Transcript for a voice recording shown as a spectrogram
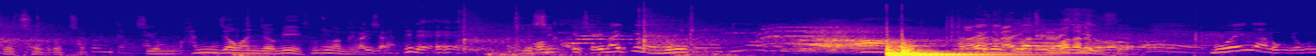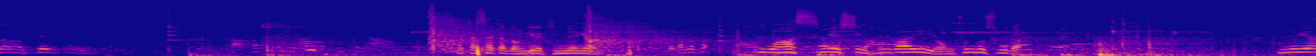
그렇죠, 그렇죠. 지금 한 점 한 점이 소중합니다. 가이 잘 뛰네. 어, 가이 제일 많이 뛰네. 김동욱 김동훈 한가위 선수가 잘 받아내고 있어요. 네. 뭐했냐? 용 나가 되니까. 살짝 살짝 넘기는 김용현. 와 스매싱 한가위 엄청 좋습니다. 김용현.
